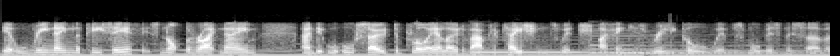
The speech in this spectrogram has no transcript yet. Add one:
it will rename the PC if it's not the right name, and it will also deploy a load of applications, which I think is really cool with Small Business Server.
